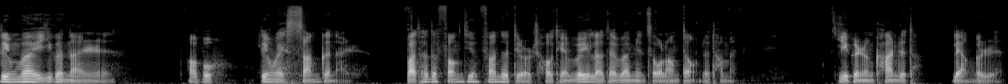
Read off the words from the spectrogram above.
另外一个男人。哦不，另外三个男人把他的房间翻得底儿朝天。薇拉在外面走廊等着他们，一个人看着他，两个人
